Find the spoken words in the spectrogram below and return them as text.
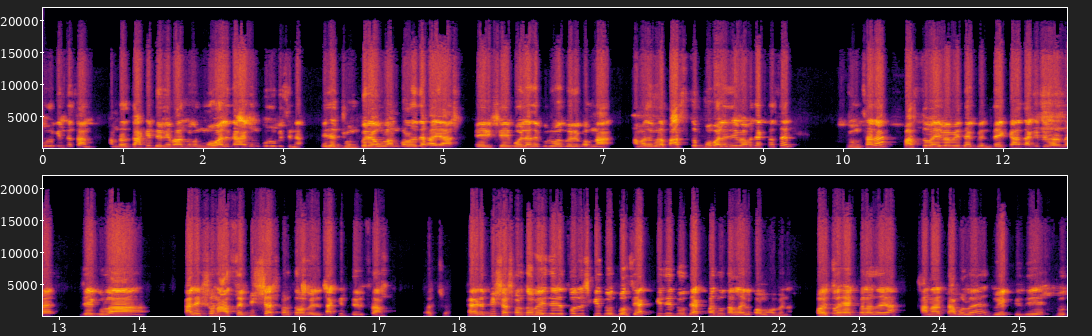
গরু কিনতে চান আমরা চাকরি ডেলিভারি এখন মোবাইলে দেখায় কোনো গরু বেশি না। এই যে জুম করে উলান বলে দেখায়া এই সেই বইলা যে গরু এরকম না। আমাদেরগুলো বাস্তব মোবাইলে যেভাবে দেখতেছেন জুম ছাড়া বাস্তবে এইভাবেই দেখবেন। দেখা চাকরি ডেলিভারি যেগুলা কালেকশন আছে বিশ্বাস করতে হবে চাকরি ডেলিভারি আচ্ছা। হ্যাঁ এটা বিশ্বাস করতে হবে। এই যে চল্লিশ কেজি দুধ বলছে এক কেজি দুধ এক পা দুধ আল্লাহ কম হবে না। হয়তো আচ্ছা। এক বেলা যায় খানার টাবলে দু এক কেজি দুধ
